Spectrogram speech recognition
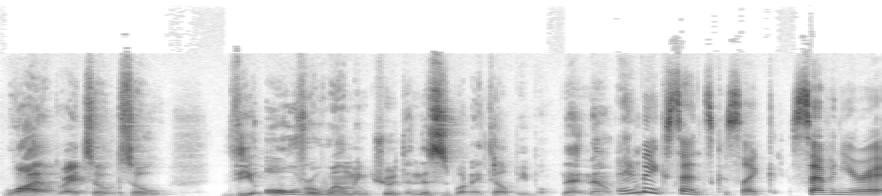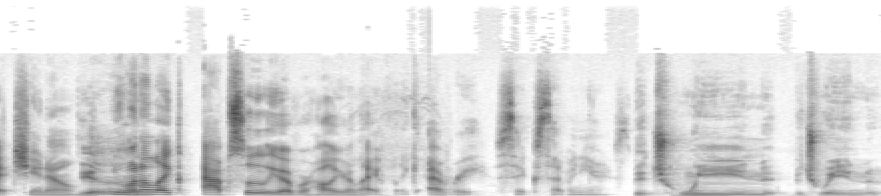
Wild, right? So so the overwhelming truth, and this is what I tell people. Now, now it makes sense because like seven year itch, you know, yeah. you want to like absolutely overhaul your life like every six, seven years. Between between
